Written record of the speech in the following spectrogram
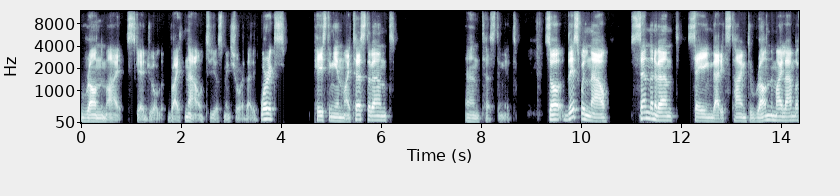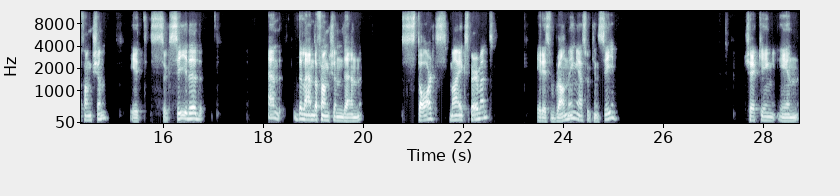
run my schedule right now to just make sure that it works pasting in my test event and testing it. So this will now send an event saying that it's time to run my Lambda function. It succeeded. And the Lambda function then starts my experiment. It is running, as we can see. Checking in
